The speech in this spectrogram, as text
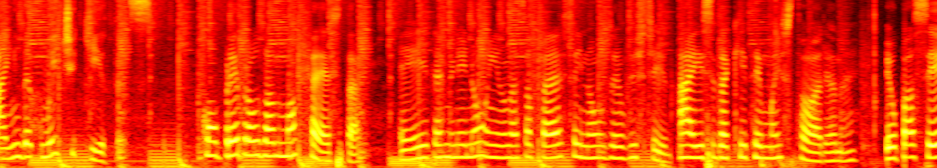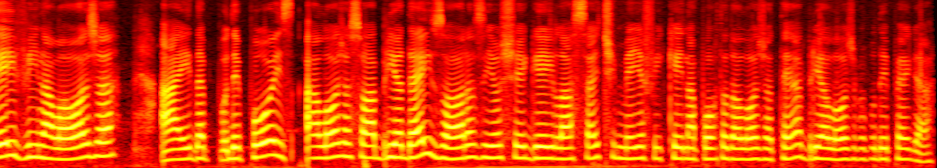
ainda com etiquetas. Comprei para usar numa festa. E terminei não indo nessa festa e não usei o vestido. Ah, esse daqui tem uma história, né? Eu passei, vi na loja, Aí depois a loja só abria 10 horas e eu cheguei lá às 7 e meia, fiquei na porta da loja até abrir a loja para poder pegar.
